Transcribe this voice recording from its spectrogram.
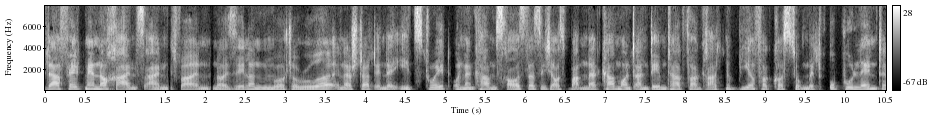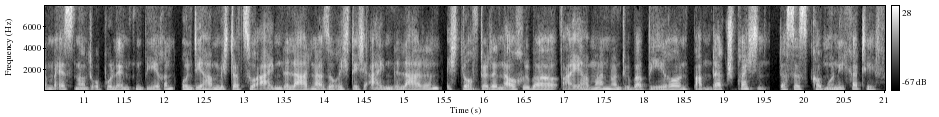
Da fällt mir noch eins ein. Ich war in Neuseeland, in Rotorua, in der Stadt in der Eat Street. Und dann kam es raus, dass ich aus Bamberg kam. Und an dem Tag war gerade eine Bierverkostung mit opulentem Essen und opulenten Bieren. Und die haben mich dazu eingeladen, also richtig eingeladen. Ich durfte dann auch über Weiermann und über Biere und Bamberg sprechen. Das ist kommunikativ.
